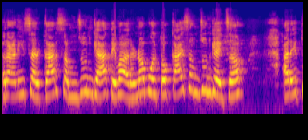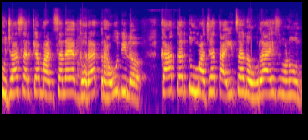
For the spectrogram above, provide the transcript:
राणी सरकार समजून घ्या. तेव्हा अर्णव बोलतो काय समजून घ्यायचं? अरे तुझ्यासारख्या माणसाला या घरात राहू दिलं. का तर तू माझ्या ताईचा नवरा आहेस म्हणून?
